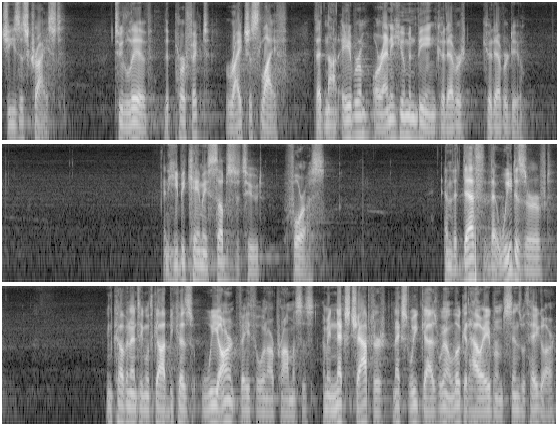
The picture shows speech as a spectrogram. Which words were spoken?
Jesus Christ, to live the perfect, righteous life that not Abram or any human being could ever, could ever do. And he became a substitute for us. And the death that we deserved in covenanting with God because we aren't faithful in our promises. I mean, next chapter, next week, guys, we're going to look at how Abram sins with Hagar.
